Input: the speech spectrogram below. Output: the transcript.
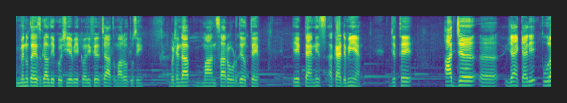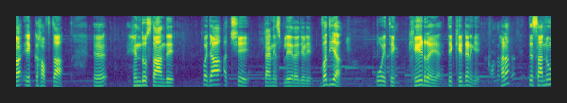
ਮੈਨੂੰ ਤਾਂ ਇਸ ਗੱਲ ਦੀ ਖੁਸ਼ੀ ਹੈ ਵੀ ਇੱਕ ਵਾਰੀ ਫਿਰ ਝਾਤ ਮਾਰੋ ਤੁਸੀਂ। ਬਠਿੰਡਾ ਮਾਨਸਾ ਰੋਡ ਦੇ ਉੱਤੇ ਇਹ ਟੈਨਿਸ ਅਕੈਡਮੀ ਹੈ, ਜਿੱਥੇ ਅੱਜ ਜਾਂ ਕਹਿ ਲਈ ਪੂਰਾ ਇੱਕ ਹਫਤਾ ਹਿੰਦੁਸਤਾਨ ਦੇ 50 ਅੱਛੇ ਟੈਨਿਸ ਪਲੇਅਰ ਹੈ ਜਿਹੜੇ। ਵਧੀਆ, ਉਹ ਇੱਥੇ ਖੇਡ ਰਹੇ ਆ ਤੇ ਖੇਡਣਗੇ, ਹਨਾ? ਤੇ ਸਾਨੂੰ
